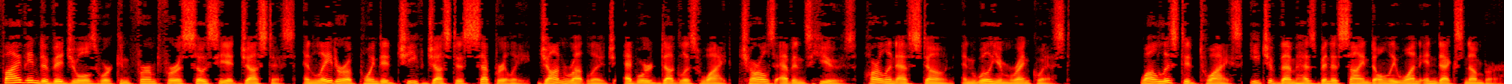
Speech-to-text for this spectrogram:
Five individuals were confirmed for Associate Justice, and later appointed Chief Justice separately, John Rutledge, Edward Douglas White, Charles Evans Hughes, Harlan F. Stone, and William Rehnquist. While listed twice, each of them has been assigned only one index number.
